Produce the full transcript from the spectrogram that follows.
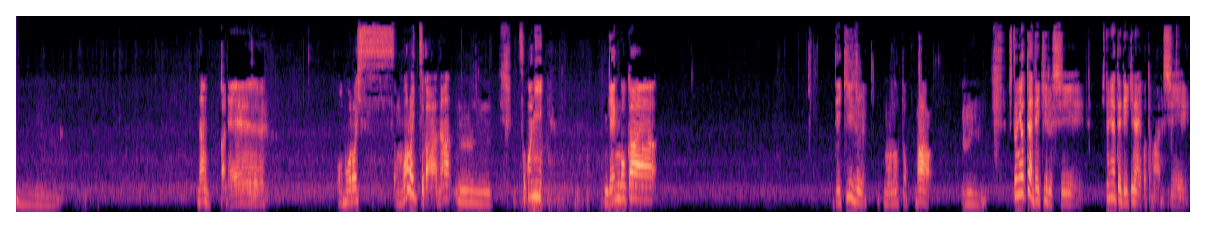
うん。なんかね、おもろいっす、おもろいっつうかな、うん、そこに言語化できるものと、まあ、うん、人によってはできるし、人によってできないこともあるし、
